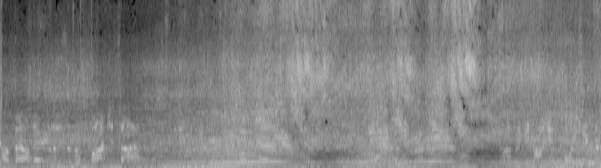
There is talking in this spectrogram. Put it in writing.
Dylan Bell there, he loses a bunch of time. Bromley behind him, Corey Texter.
